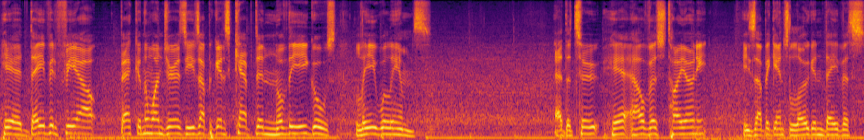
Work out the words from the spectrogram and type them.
here, David Fiau back in the one jersey. He's up against captain of the Eagles, Lee Williams. At the two, here Elvis Taione. He's up against Logan Davis.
